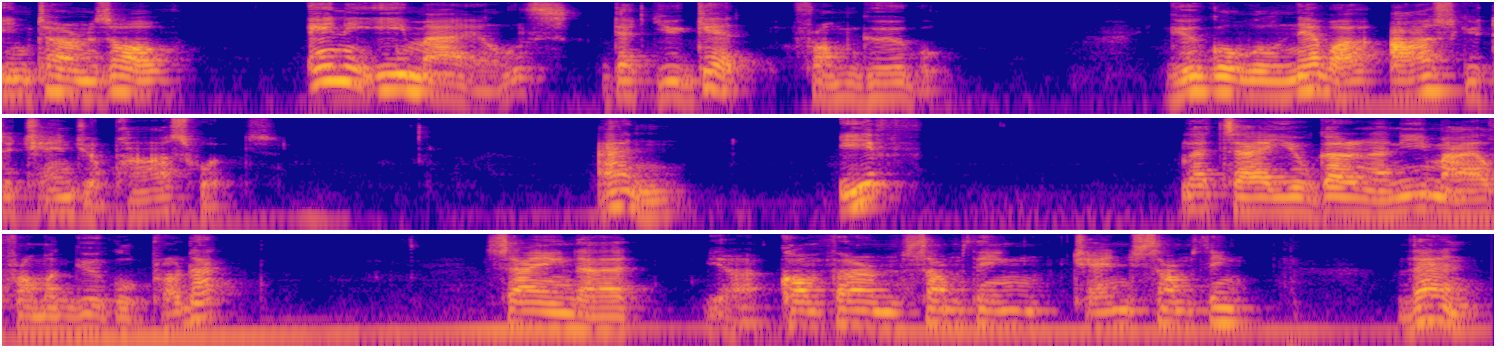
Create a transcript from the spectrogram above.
in terms of any emails that you get from Google. Google will never ask you to change your passwords. And if, let's say, you've gotten an email from a Google product saying that, you know, confirm something, change something, then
